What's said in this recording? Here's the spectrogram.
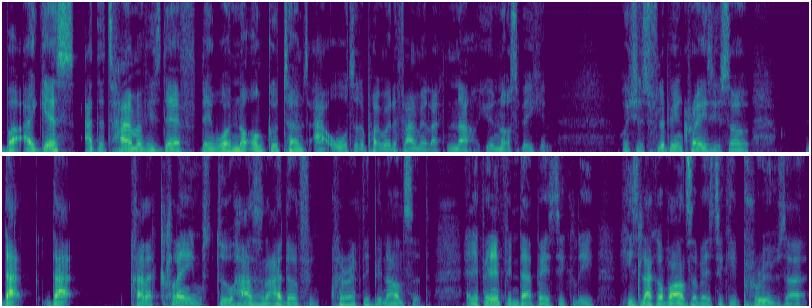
But I guess at the time of his death, they were not on good terms at all, to the point where the family were like, "No, you're not speaking," which is flipping crazy. So that that kind of claim still hasn't, I don't think, correctly been answered. And if anything, that basically his lack of answer basically proves that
